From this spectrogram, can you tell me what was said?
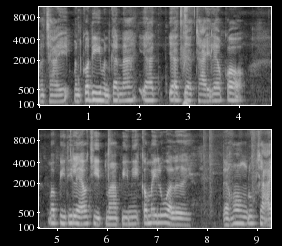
มาใช้มันก็ดีเหมือนกันนะยายายาใช้แล้วก็เมื่อปีที่แล้วฉีดมาปีนี้ก็ไม่รั่วเลย แต่ห้องลูกชาย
